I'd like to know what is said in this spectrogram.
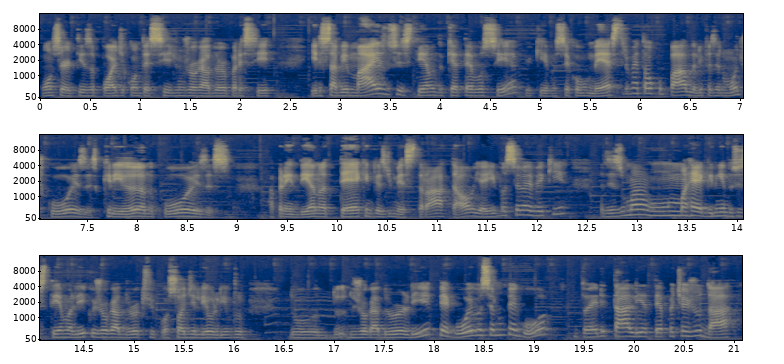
com certeza pode acontecer de um jogador aparecer e ele saber mais do sistema do que até você, porque você como mestre vai estar ocupado ali fazendo um monte de coisas, criando coisas, aprendendo técnicas de mestrar tal, e aí você vai ver que às vezes uma, uma regrinha do sistema ali que o jogador que ficou só de ler o livro do, do, do jogador ali pegou e você não pegou, então ele tá ali até para te ajudar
